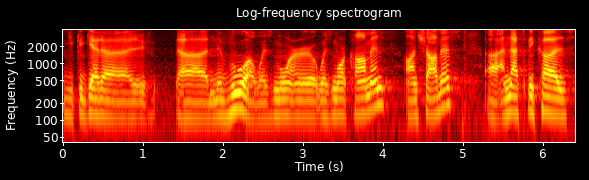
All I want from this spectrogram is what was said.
you could get a uh, nevuah was more was more common on Shabbos, uh, and that's because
